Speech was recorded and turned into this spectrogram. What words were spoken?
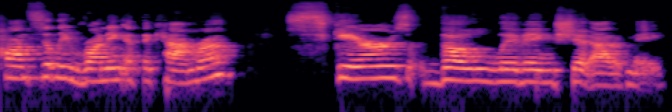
constantly running at the camera scares the living shit out of me.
